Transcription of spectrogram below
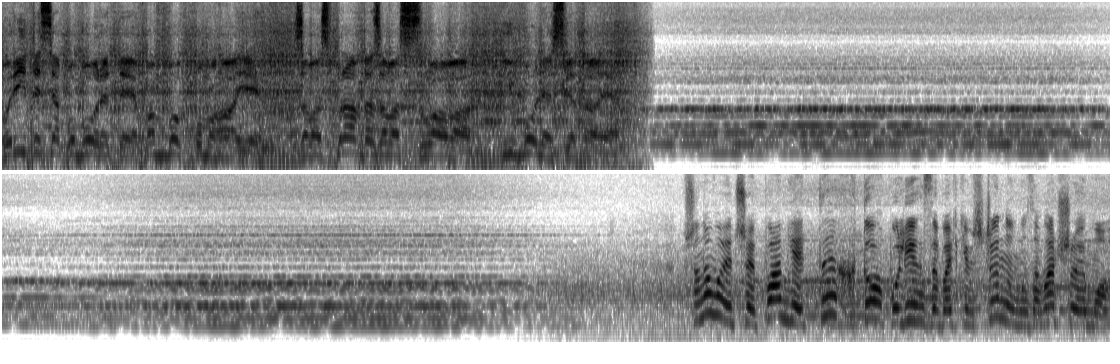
Борітеся, поборете, вам Бог помагає. За вас правда, за вас слава і воля святая. Вшановуючи пам'ять тих, хто поліг за батьківщину, ми завершуємо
